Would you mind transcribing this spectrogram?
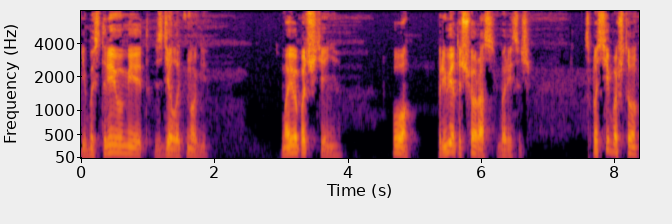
и быстрее умеет сделать ноги. Мое почтение. О, привет еще раз, Борисыч. Спасибо, что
